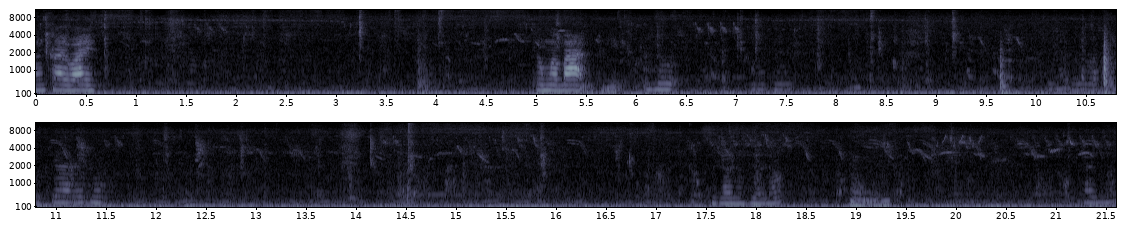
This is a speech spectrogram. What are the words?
มันคลายไว้ลงมาบ้านนี่ ไม่ใช่เสียแล้วอืมไปแล้ว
